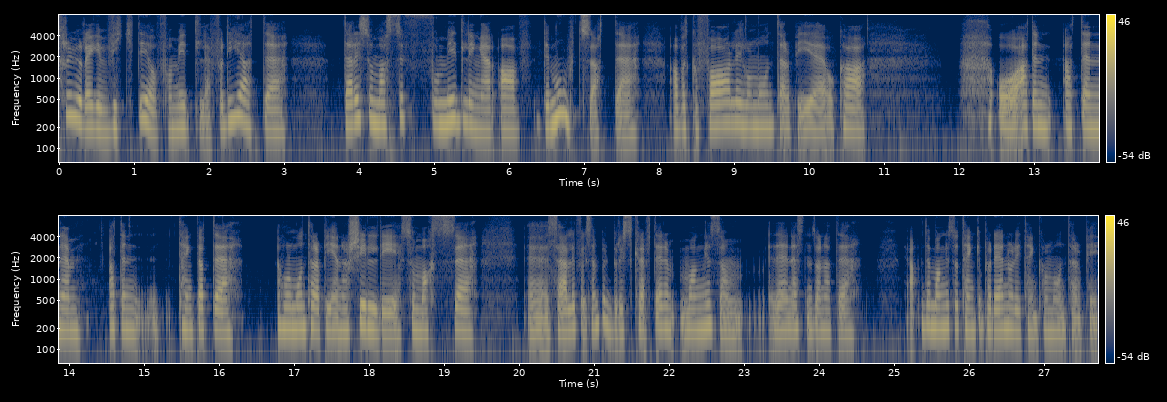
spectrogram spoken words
tror jeg er viktig å formidle, fordi at eh, det er så masse formidlinger av det motsatte. Av hva farlig hormonterapi er, og hva Og at en, at en, eh, at en tenker at eh, hormonterapien har skyld i så masse Særlig f.eks. brystkreft. Det er mange som Det er nesten sånn at det ja, det er mange som tenker på det når de tenker hormonterapi.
